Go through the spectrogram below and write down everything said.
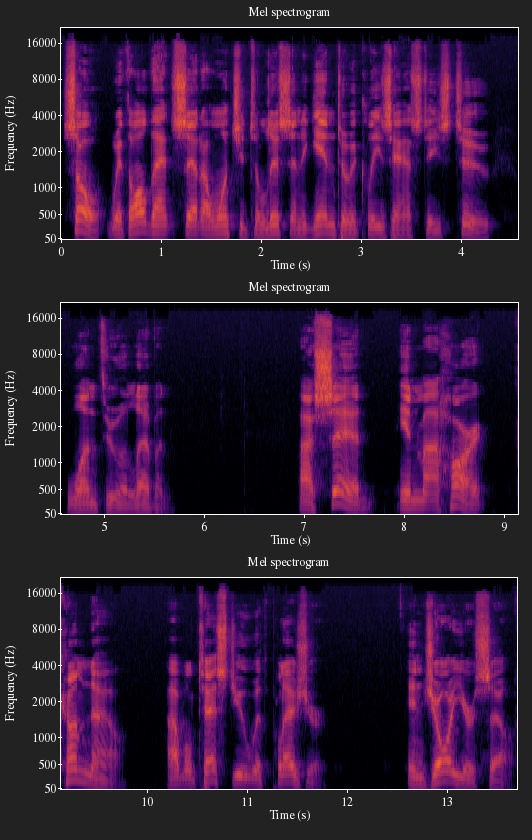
So, with all that said, I want you to listen again to Ecclesiastes 2 1 through 11. I said in my heart, Come now I will test you with pleasure. Enjoy yourself.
